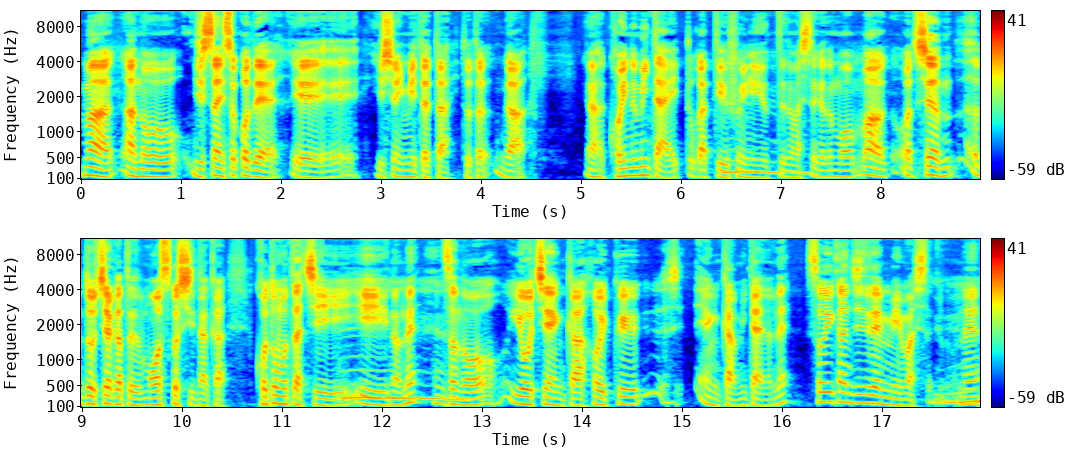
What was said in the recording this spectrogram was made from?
まあ、あの、実際にそこで、えー一緒に見てた人が、いや子犬みたいとかっていうふうに言ってましたけども、まあ私はどちらかというともう少しなんか子供たちのね、その幼稚園か保育園かみたいなね、そういう感じで見ましたけどね。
